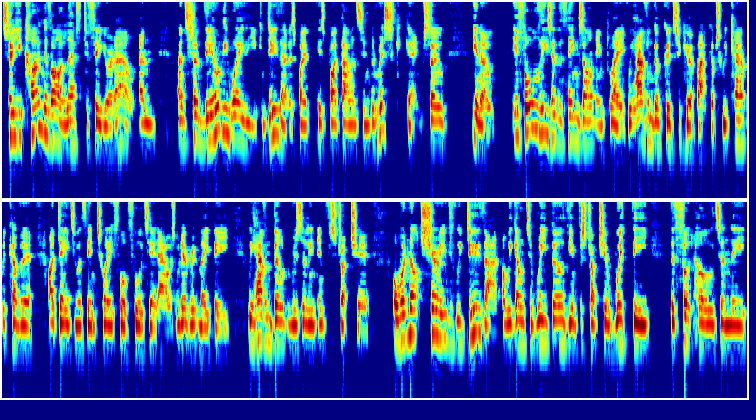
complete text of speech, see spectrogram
So you kind of are left to figure it out. And, and so the only way that you can do that is by, is by balancing the risk game. So, you know, if all these other things aren't in play, if we haven't got good secure backups, we can't recover our data within 24, 48 hours, whatever it may be, we haven't built a resilient infrastructure, or we're not sure even if we do that, are we going to rebuild the infrastructure with the the footholds and the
